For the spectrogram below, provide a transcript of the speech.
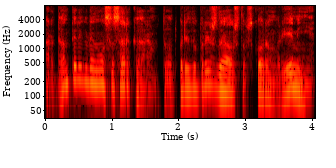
Ардан переглянулся с Аркаром. Тот предупреждал, что в скором времени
